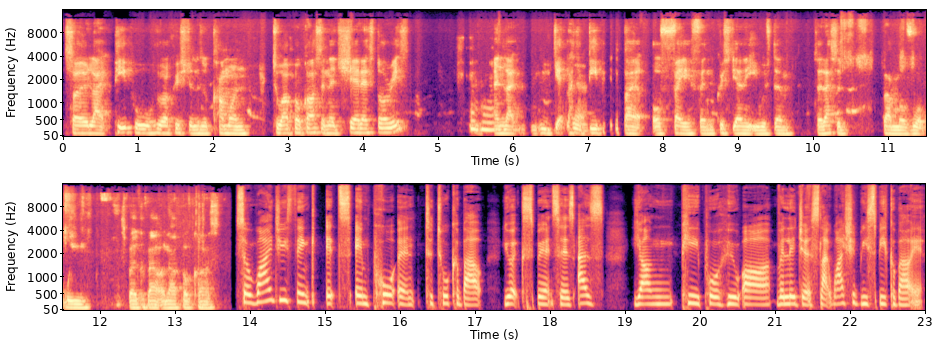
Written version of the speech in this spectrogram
So like people who are Christians would come on to our podcast and they'd share their stories mm-hmm. and like get like a deep insight of faith and Christianity with them. So that's a, some of what we spoke about on our podcast. So, why do you think it's important to talk about your experiences as young people who are religious? Like, why should we speak about it?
